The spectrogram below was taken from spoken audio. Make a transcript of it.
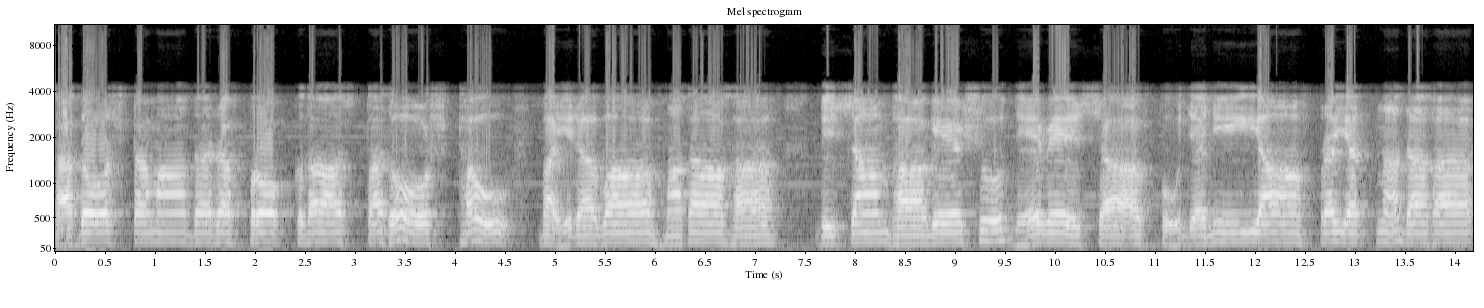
तदोष्टमादरः प्रोक्तास्तदोष्ठौ भैरवा मदाः। दिशां भागेषु देवेशाः पूजनीयाः प्रयत्नदः।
